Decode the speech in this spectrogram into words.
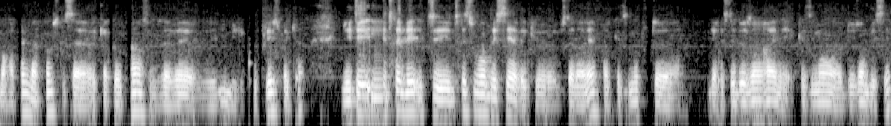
me rappelle maintenant parce que ça, avec un copain, ça vous avait, dit, mais il est ce mec-là. Il était, il est très, très souvent blessé avec euh, le Stade Rennais, enfin, quasiment tout, euh, il est resté deux ans à Rennes et quasiment euh, deux ans blessé.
